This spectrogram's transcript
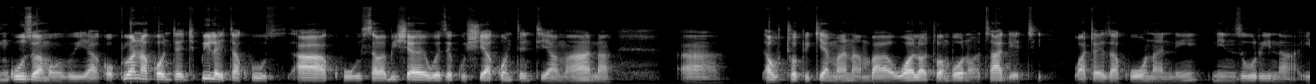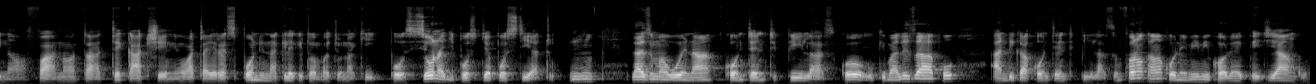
nguzo ya maudhui yako. Ukiwa na content pillar itakusababisha uh, wewe uweze kushare content ya maana. Uh, au topic ya maana ambayo wale watu ambao unawatarget wataweza kuona ni ni nzuri na inawafaa na wata take action watairespond na kile kitu ambacho unakipost. Sio unajipostia postia tu. Mm, lazima uwe na content pillars. Kwa hiyo ukimaliza hapo andika content pillars. Mfano kama kwenye mimi kwenye page yangu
